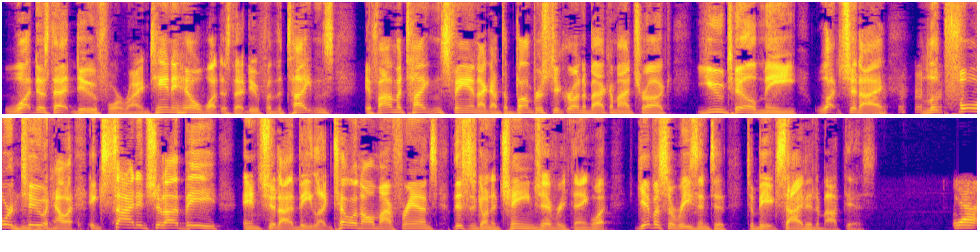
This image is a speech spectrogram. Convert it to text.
what does that do for Ryan Tannehill? What does that do for the Titans? If I'm a Titans fan, I got the bumper sticker on the back of my truck. You tell me what should I look forward to and how excited should I be? And should I be like telling all my friends this is going to change everything? What give us a reason to to be excited about this? Yeah,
